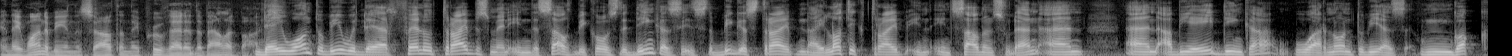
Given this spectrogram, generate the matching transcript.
And they want to be in the South, and they prove that at the ballot box. They want to be with yes. their fellow tribesmen in the South because the Dinkas is the biggest tribe, Nilotic tribe in, in southern Sudan, and, and Abyei Dinka, who are known to be as Ngok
